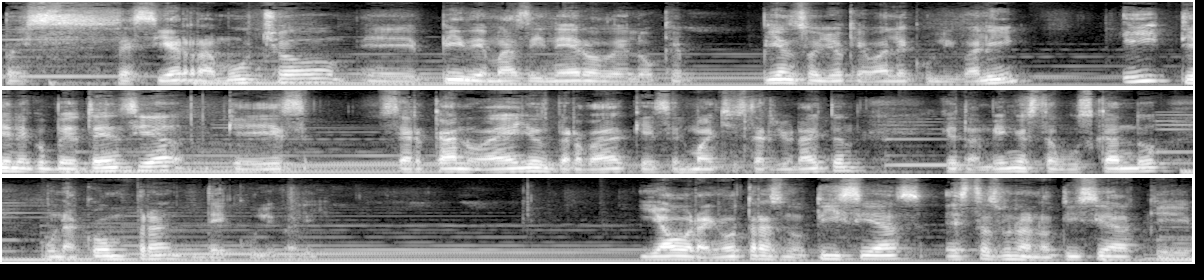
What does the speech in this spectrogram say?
pues se cierra mucho, eh, pide más dinero de lo que pienso yo que vale Koulibaly y tiene competencia que es cercano a ellos, ¿verdad? Que es el Manchester United, que también está buscando una compra de Koulibaly. Y ahora, en otras noticias, esta es una noticia que,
